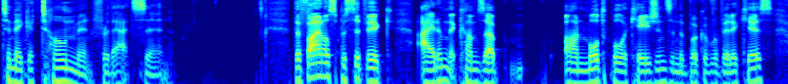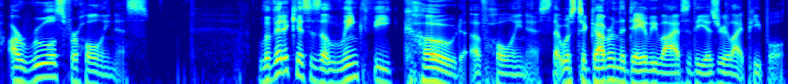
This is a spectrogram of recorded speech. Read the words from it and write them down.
to make atonement for that sin. The final specific item that comes up on multiple occasions in the book of Leviticus are rules for holiness. Leviticus is a lengthy code of holiness that was to govern the daily lives of the Israelite people.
